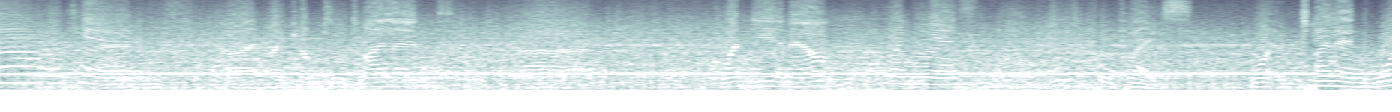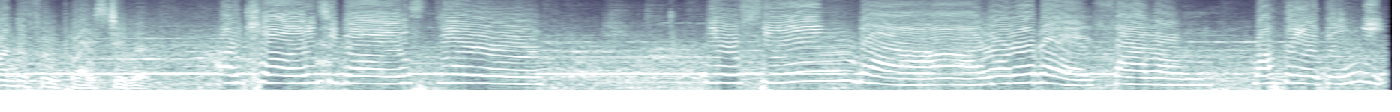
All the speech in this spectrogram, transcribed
Oh, okay. I, I come to Thailand uh, one year now. One year. Beautiful place. What, Thailand, wonderful place to live. Okay, today you you seeing the uh, rollerblade slalom. What do you think?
